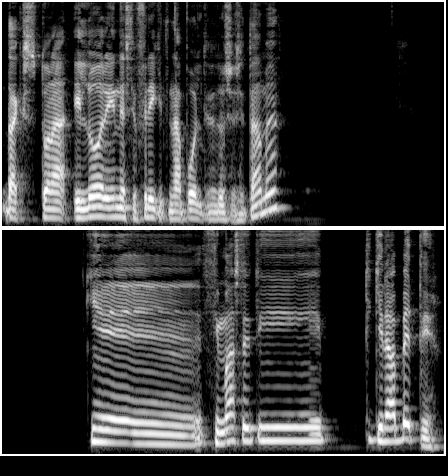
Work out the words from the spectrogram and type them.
Εντάξει, τώρα η Λόρι είναι στη φρίκη την απόλυτη, δεν το συζητάμε. Και θυμάστε τη, την κυραμπέτη.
